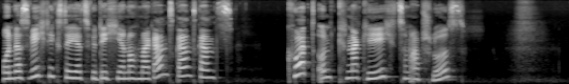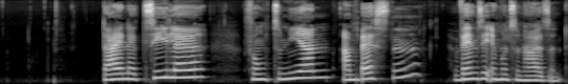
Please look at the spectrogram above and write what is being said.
Und das Wichtigste jetzt für dich hier nochmal ganz, ganz, ganz kurz und knackig zum Abschluss. Deine Ziele funktionieren am besten, wenn sie emotional sind.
